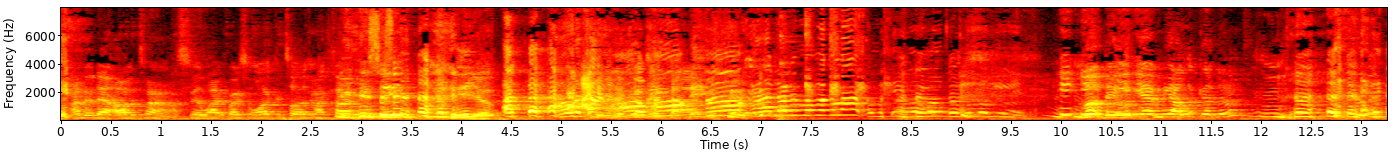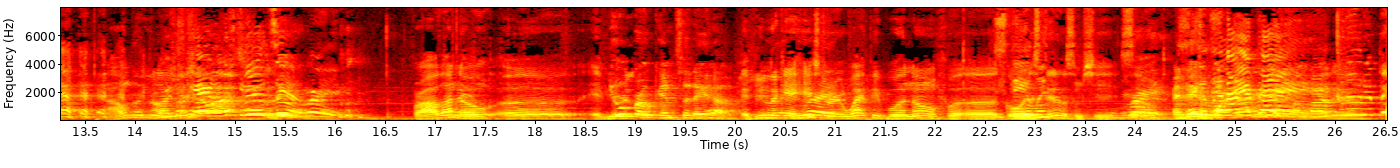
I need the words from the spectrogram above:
I do that all the time. I see a white person walking towards my car. You see? yep. All the I hit time. it a couple times. Oh, oh, oh I know that motherfucker lock. I'm gonna hit him one more- one more again. look, they look at me. I look at them. I don't know you like Look that. at him too, Yeah. right? For all I know, uh, if You you broke into their house. if you look at history, Right. white people are known for uh, going to steal some shit. So, Right. And They then- steal everything, Somebody- Including people.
